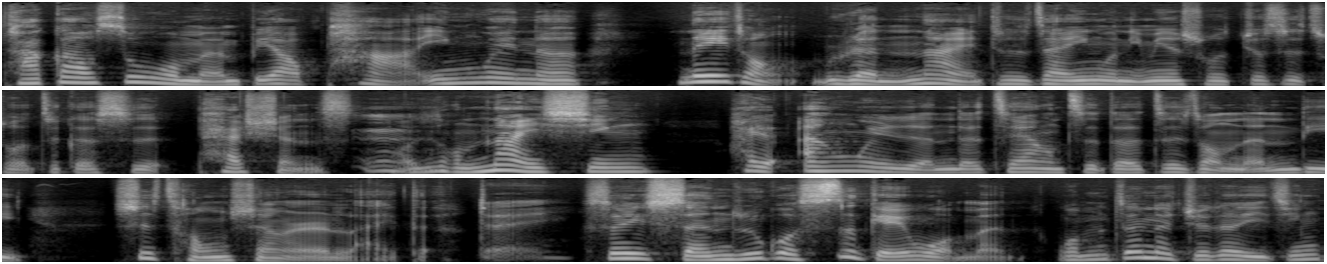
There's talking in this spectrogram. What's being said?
他告诉我们不要怕，因为呢那种忍耐就是在英文里面说，就是说这个是 patience，嗯，这种耐心还有安慰人的这样子的这种能力是从神而来的，对。所以神如果赐给我们，我们真的觉得已经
